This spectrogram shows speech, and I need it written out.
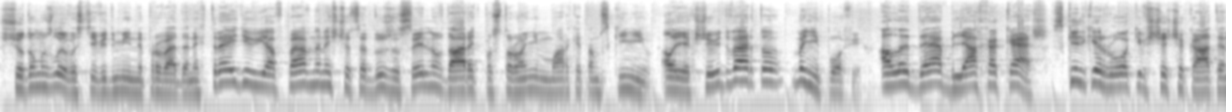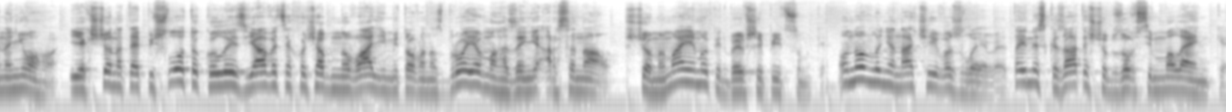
Щодо можливості відміни проведених трейдів, я впевнений, що це дуже сильно вдарить по стороннім маркетам скінів. Але якщо відверто, мені пофіг. Але де бляха кеш? Скільки років ще чекати на нього? І якщо на те пішло, то коли з'явиться хоча б нова лімітована зброя в магазині Арсенал? Що ми маємо, підбивши підсумки? Оновлення, наче й важливе, та й не сказати, щоб зовсім маленьке.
